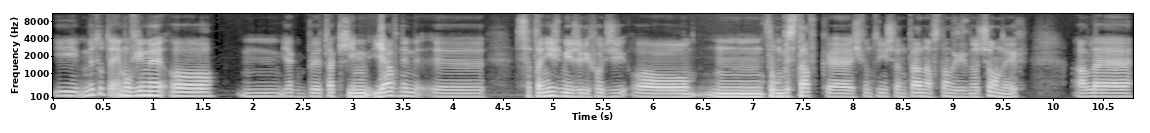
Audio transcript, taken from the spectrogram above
I my tutaj mówimy o mm, jakby takim jawnym y, satanizmie, jeżeli chodzi o mm, tą wystawkę świątyni Szantana w Stanach Zjednoczonych, ale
